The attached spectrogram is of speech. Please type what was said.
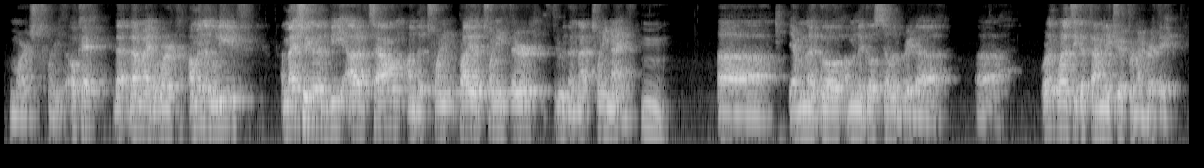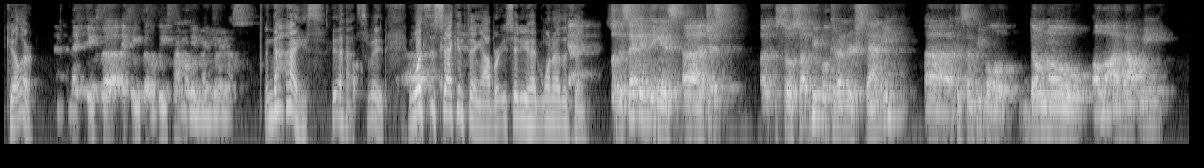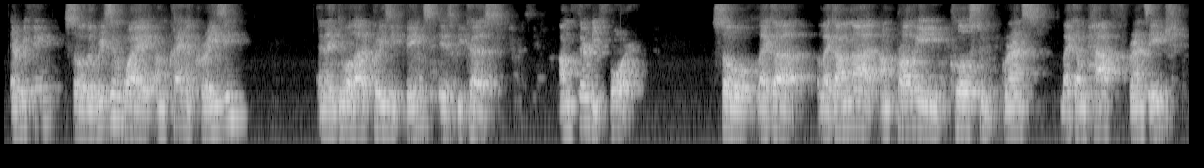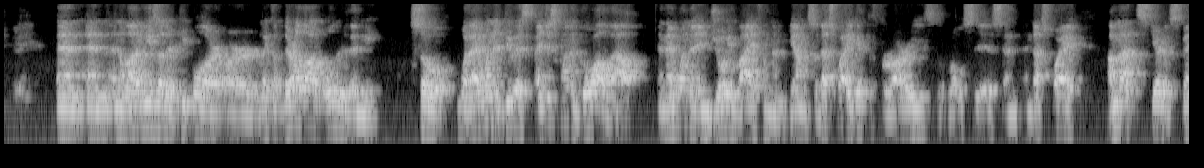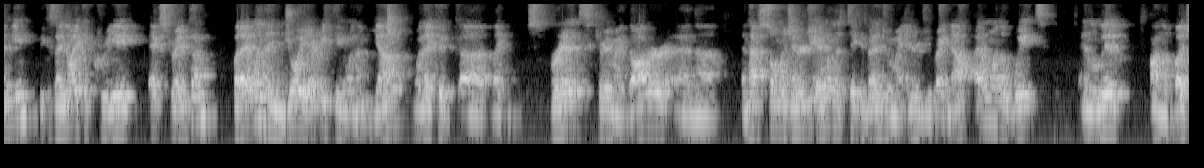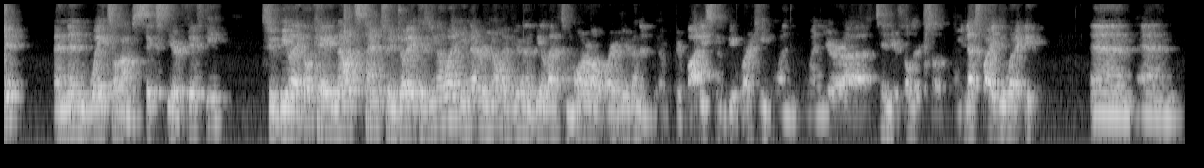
March 20th. Okay, that, that might work. I'm going to leave. I'm actually going to be out of town on the 20, probably the 23rd through the 29th. Mm. Uh, yeah, I'm going to go. I'm going to go celebrate a. Uh, we're going to take a family trip for my birthday. Killer. And I think the I think the Lee family might join us. Nice. Yeah, sweet. What's the second thing, Albert? You said you had one other yeah. thing. So the second thing is uh, just uh, so some people could understand me because uh, some people don't know a lot about me, everything. So the reason why I'm kind of crazy and I do a lot of crazy things is because I'm 34. So like uh like I'm not I'm probably close to Grant's like I'm half Grant's age and and and a lot of these other people are are like they're a lot older than me. So what I want to do is I just want to go all out and I want to enjoy life when I'm young. So that's why I get the Ferraris, the Rollses, and and that's why I'm not scared of spending because I know I could create extra income. But I want to enjoy everything when I'm young, when I could uh, like sprint, carry my daughter, and uh, and have so much energy. I want to take advantage of my energy right now. I don't want to wait and live on the budget and then wait till I'm 60 or 50 to be like, okay, now it's time to enjoy it. Because you know what? You never know if you're going to be alive tomorrow or if you're going to, your body's going to be working when, when you're uh, 10 years older. So, I mean, that's why I do what I do. And, and,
